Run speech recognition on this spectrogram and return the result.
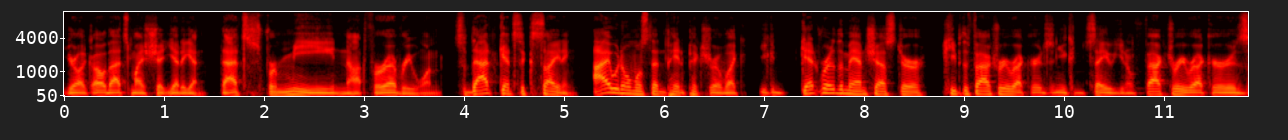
you're like, oh, that's my shit yet again. That's for me, not for everyone. So that gets exciting. I would almost then paint a picture of like you could get rid of the Manchester, keep the factory records, and you could say, you know, factory records,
